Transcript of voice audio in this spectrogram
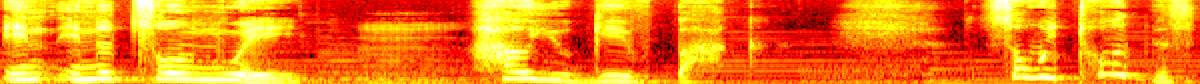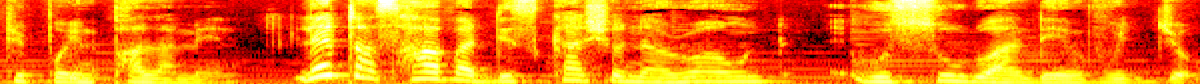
in, in its own way mm. how you give back. So we told these people in parliament, let us have a discussion around Usuru and Envujo. Mm.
